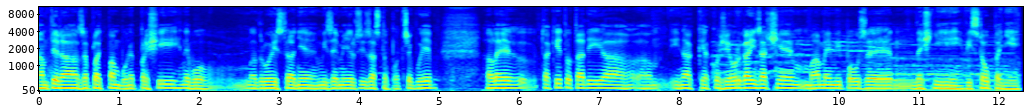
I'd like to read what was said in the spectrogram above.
nám teda zaplať pambu neprší, nebo na druhé straně my zemědělci zase to potřebujeme, ale tak je to tady a, a jinak jakože organizačně máme mi pouze dnešní vystoupení.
